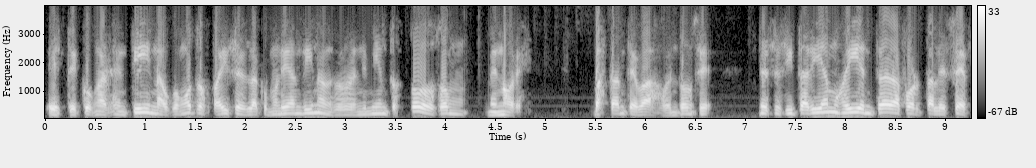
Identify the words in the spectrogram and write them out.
este, con Argentina o con otros países de la comunidad andina, nuestros rendimientos todos son menores, bastante bajos. Entonces, necesitaríamos ahí entrar a fortalecer,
